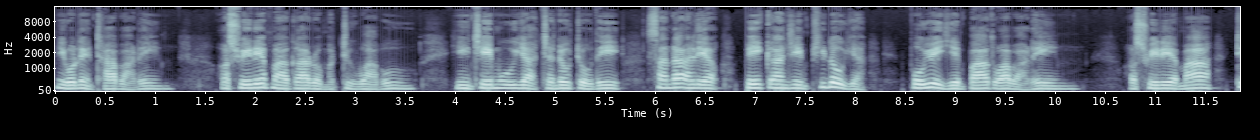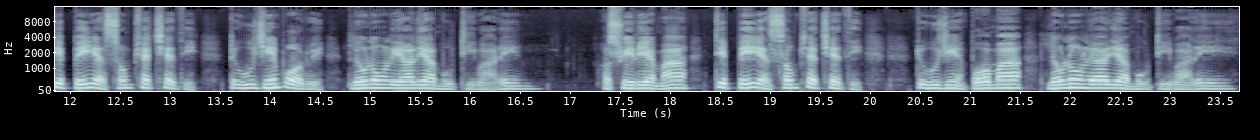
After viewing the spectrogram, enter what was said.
မျှော်လင့်ထားပါတယ်။ဩစတြေးလျမှာကတော့မတူပါဘူး။ယဉ်ကျေးမှုအရကျွန်ုပ်တို့သည်စန္ဒအလျောက်ပေးကမ်းခြင်းပြုလုပ်ရန်ပို၍ရင်ပါသွားပါတယ်။ဩစတြေးလျမှာတစ်ပေးရဆုံးဖြတ်ချက်သည်တူးချင်းပေါ်တွင် လုံလုံလျားလျားမူတည်ပါတယ်။ဩစတြေးလျမှာတစ်ပေးရဆုံးဖြတ်ချက်သည်တူးချင်းအပေါ်မှာလုံလုံလျားလျားမူတည်ပါတယ်။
